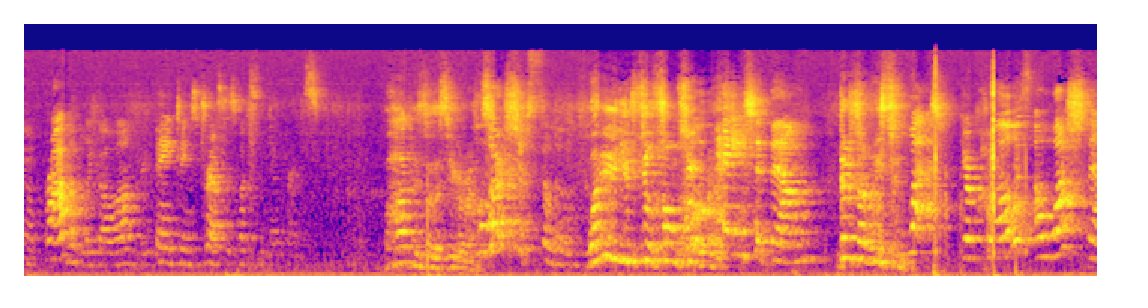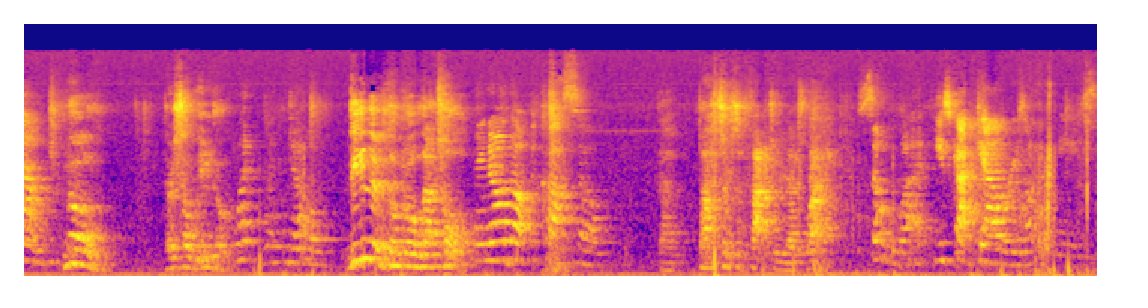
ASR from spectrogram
I'll probably go hungry. Paintings, dresses, what's the difference? What happens to the cigarettes? Who worships the Louvre? Why didn't you steal some Who cigarettes? painted them? There's a reason. What? Your clothes? I'll wash them. No. There's a window. What window? Dealers don't know that's all. They know about Picasso. That bastard's a factory, that's right. So what? He's got galleries on his knees.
